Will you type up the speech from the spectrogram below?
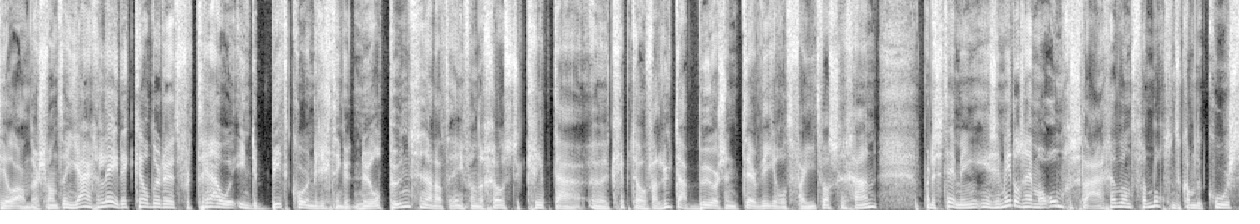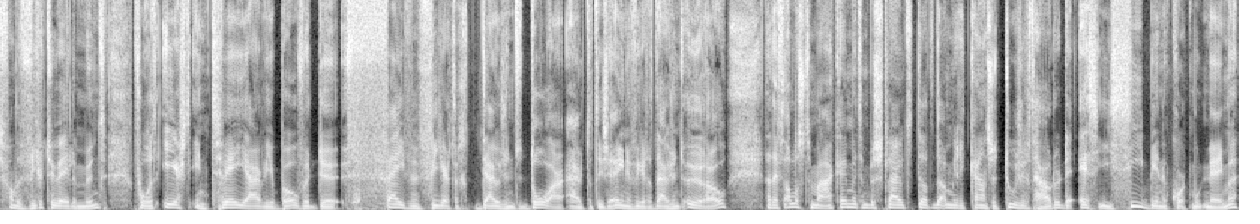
heel anders. Want een jaar geleden kelderde het vertrouwen in de bitcoin richting het nulpunt. Nadat een van de grootste crypta, uh, cryptovalutabeurzen ter wereld failliet was gegaan. Maar de stemming is inmiddels helemaal omgeslagen. Want vanochtend kwam de koers van de virtuele munt voor het eerst in twee jaar weer boven de 45.000 dollar uit. Dat is 41.000 euro. Dat heeft alles te maken met een besluit dat de Amerikaanse toezichthouder, de SEC, binnenkort moet nemen.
